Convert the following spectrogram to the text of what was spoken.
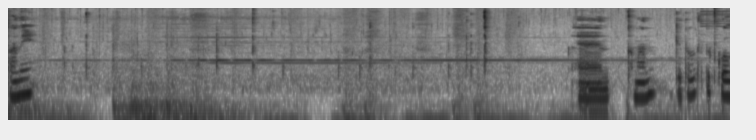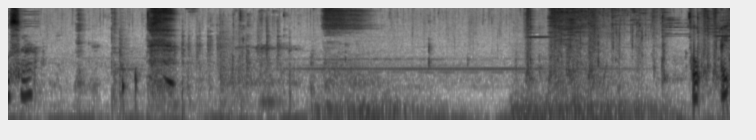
bunny. Come on, get a little bit closer. oh, I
